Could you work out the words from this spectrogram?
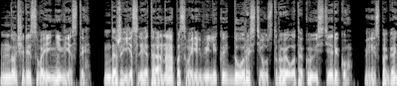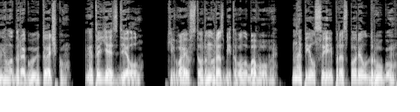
дочери своей невесты. Даже если это она по своей великой дурости устроила такую истерику и испоганила дорогую тачку. Это я сделал. Кивая в сторону разбитого лобового. Напился и проспорил другу.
